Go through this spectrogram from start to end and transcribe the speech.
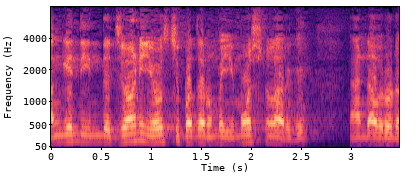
அங்கேருந்து இந்த ஜேர்னி யோசிச்சு பார்த்தா ரொம்ப இமோஷ்னலாக இருக்கு. அண்ட் அவரோட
